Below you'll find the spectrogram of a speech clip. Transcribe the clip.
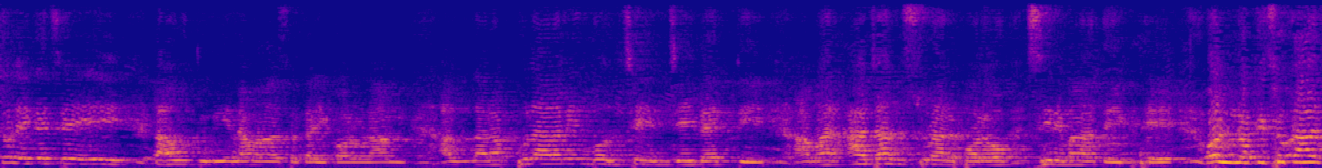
চলে গেছে, তাও তুমি নামাজ আদায় করো না। আল্লাহ রাব্বুল আলামিন বলছেন যে ব্যক্তি আমার আজান শোনার পরেও সিনেমা দেখবে, অন্য কিছু কাজ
